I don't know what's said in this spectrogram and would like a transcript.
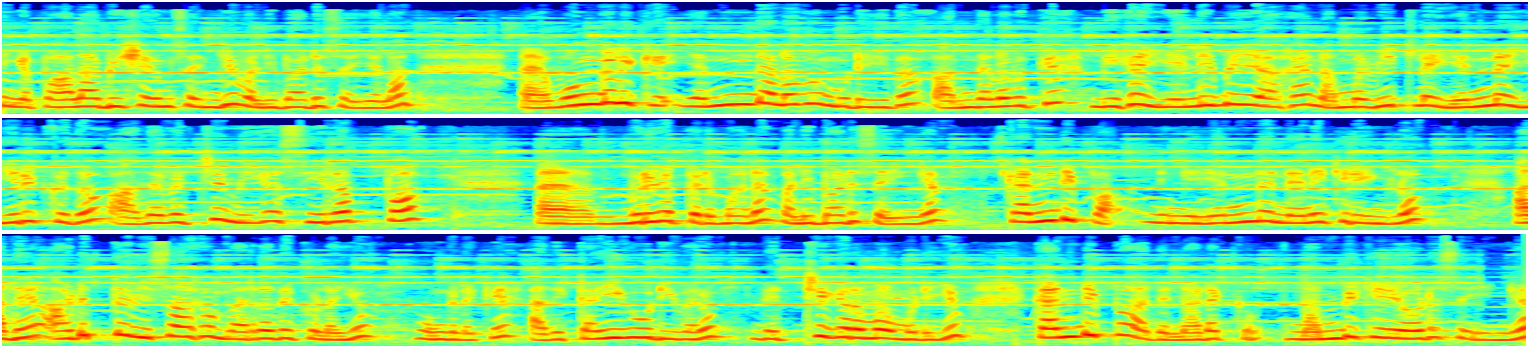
நீங்கள் பாலாபிஷேகம் செஞ்சு வழிபாடு செய்யலாம். உங்களுக்கு எந்த அளவு முடியுதோ அந்த அளவுக்கு மிக எளிமையாக நம்ம வீட்டில் என்ன இருக்குதோ அதை வச்சு மிக சிறப்பாக முருகப்பெருமானை வழிபாடு செய்யுங்க. கண்டிப்பாக நீங்கள் என்ன நினைக்கிறீங்களோ அது அடுத்த விசாகம் வர்றதுக்குள்ளேயும் உங்களுக்கு அது கைகூடி வரும் வெற்றிகரமாக முடியும். கண்டிப்பாக அது நடக்கும். நம்பிக்கையோடு செய்யுங்க.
